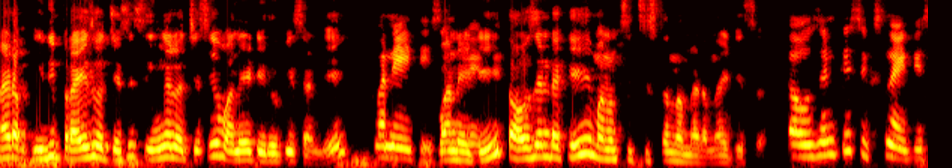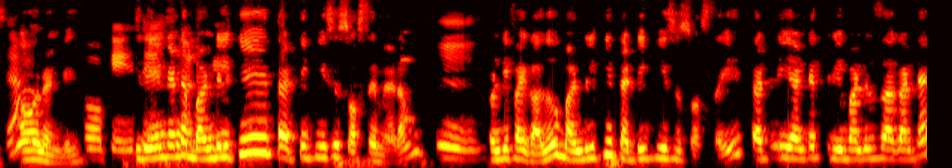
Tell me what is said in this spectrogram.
మేడం ఇది ప్రైస్ వచ్చేసి సింగిల్ వచ్చేసి వన్ ఎయిటీ రూపీస్ అండి. వన్ ఎయిటీ వన్ ఎయిటీ థౌసండ్కి మనం సిక్స్ ఇస్తున్నాం మేడం నైటీస్ థౌసండ్కి సిక్స్ నైన్టీస్ అవునండి. ఓకే ఇది ఏంటంటే బండిల్కి థర్టీ పీసెస్ వస్తాయి మేడం. ట్వంటీ ఫైవ్ కాదు బండిల్కి థర్టీ పీసెస్ వస్తాయి. థర్టీ అంటే త్రీ బండిల్స్ దాకా అంటే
